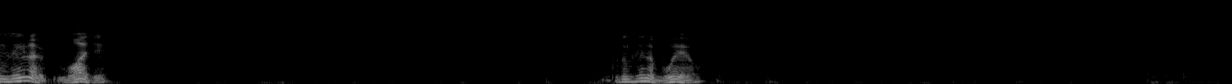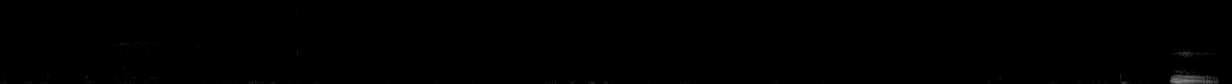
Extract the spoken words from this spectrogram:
보통 생일날 뭐 하지? 보통 생일날 뭐 해요? 음.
